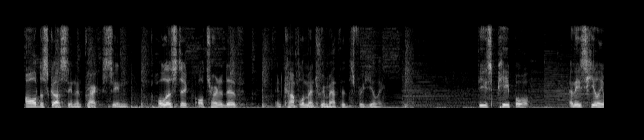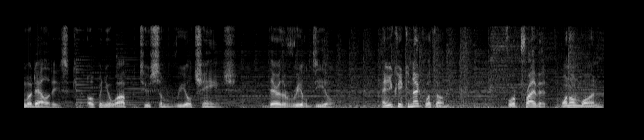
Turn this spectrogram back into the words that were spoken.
all discussing and practicing holistic, alternative, and complementary methods for healing. These people and these healing modalities can open you up to some real change. They're the real deal. And you can connect with them for private, one on one,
